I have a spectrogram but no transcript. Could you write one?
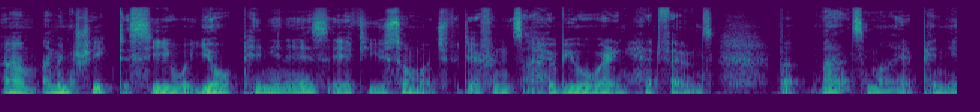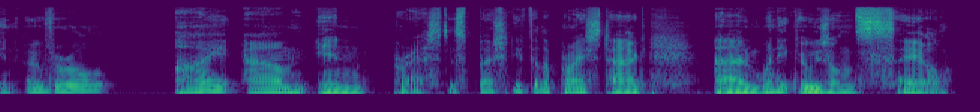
Um, I'm intrigued to see what your opinion is. If you saw much of a difference, I hope you were wearing headphones. But that's my opinion. Overall, I am impressed, especially for the price tag. And when it goes on sale,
